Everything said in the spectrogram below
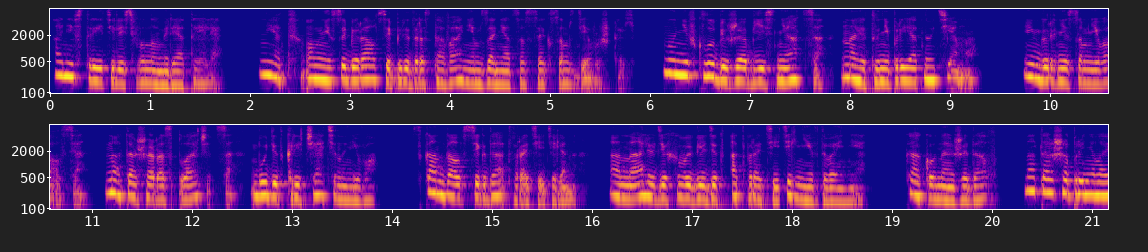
Они встретились в номере отеля. Нет, он не собирался перед расставанием заняться сексом с девушкой. Но не в клубе же объясняться на эту неприятную тему. Игорь не сомневался, Наташа расплачется, будет кричать на него. Скандал всегда отвратителен, а на людях выглядит отвратительнее вдвойне. Как он и ожидал, Наташа приняла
